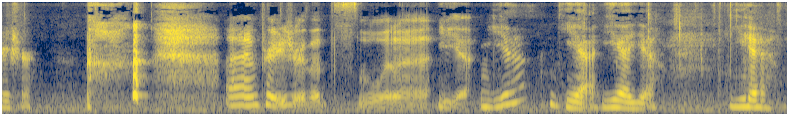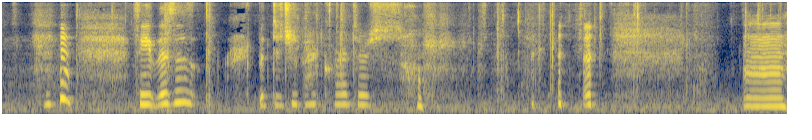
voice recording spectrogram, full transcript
pretty sure. I'm pretty sure that's what. Uh, yeah, yeah, yeah, yeah, yeah, yeah. See, this is the digipack cards are so. mm.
